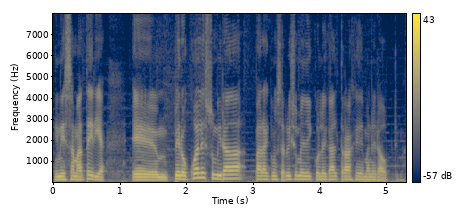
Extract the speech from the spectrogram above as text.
en esa materia. Em, pero ¿cuál es su mirada para que un servicio médico legal trabaje de manera óptima?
